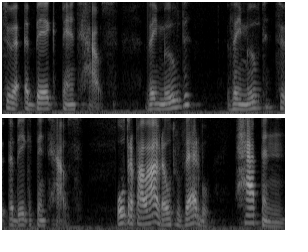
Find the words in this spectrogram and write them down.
to a, big penthouse. They moved, they moved to a big penthouse. Outra palavra, outro verbo, happen,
